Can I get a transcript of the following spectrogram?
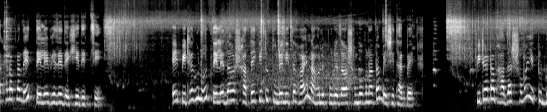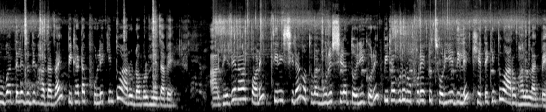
এখন আপনাদের তেলে ভেজে দেখিয়ে দিচ্ছি। এই পিঠাগুলো তেলে দেওয়ার সাথেই কিন্তু তুলে নিতে হয়, না হলে পুড়ে যাওয়ার সম্ভাবনাটা বেশি থাকবে। পিঠাটা ভাজার সময় একটু ডুবা তেলে যদি ভাজা যায়, পিঠাটা ফুলে কিন্তু আরও ডবল হয়ে যাবে। আর ভেজে নেওয়ার পরে চিনির শিরা অথবা গুড়ের শিরা তৈরি করে পিঠাগুলোর উপরে একটু ছড়িয়ে দিলে খেতে কিন্তু আরও ভালো লাগবে।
